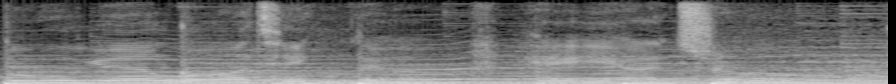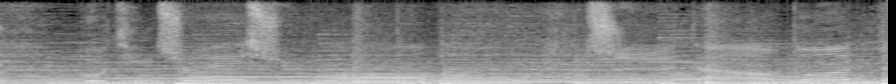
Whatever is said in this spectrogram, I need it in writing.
不愿我停留黑暗中，不停追寻我，直到我的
